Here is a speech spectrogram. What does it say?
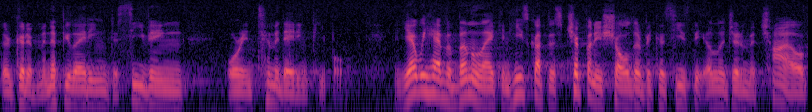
they're good at manipulating, deceiving, or intimidating people. And here we have Abimelech, and he's got this chip on his shoulder because he's the illegitimate child.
